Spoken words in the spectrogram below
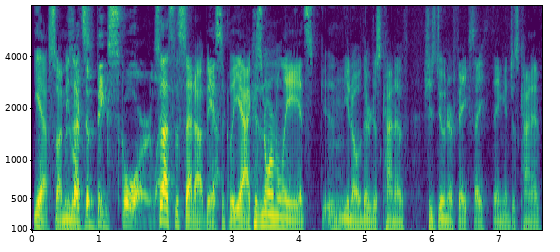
yeah, so I mean that's the big score. Like, so that's the setup, basically. Yeah, because normally it's you know they're just kind of she's doing her fake psych thing and just kind of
